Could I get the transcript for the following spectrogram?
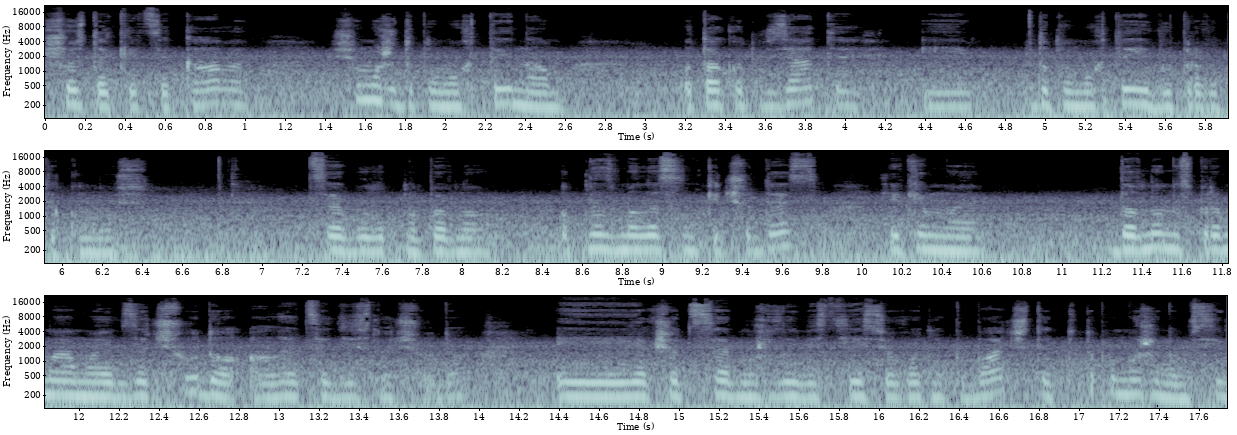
щось таке цікаве, що може допомогти нам отак от взяти і допомогти і виправити комусь. Це було б, напевно, одне з малесеньких чудес, які ми давно не сприймаємо як за чудо, але це дійсно чудо. І якщо це можливість є сьогодні побачити, то допоможе нам всім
